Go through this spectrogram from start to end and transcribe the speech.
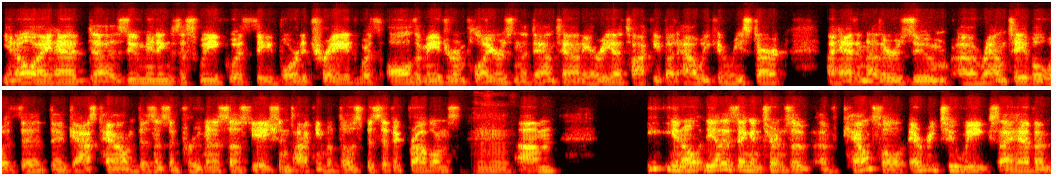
you know, I had uh, Zoom meetings this week with the Board of Trade, with all the major employers in the downtown area, talking about how we can restart. I had another Zoom uh, roundtable with the, the Gastown Business Improvement Association, talking about those specific problems. Mm-hmm. Um, you know, the other thing in terms of, of council, every two weeks I have a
